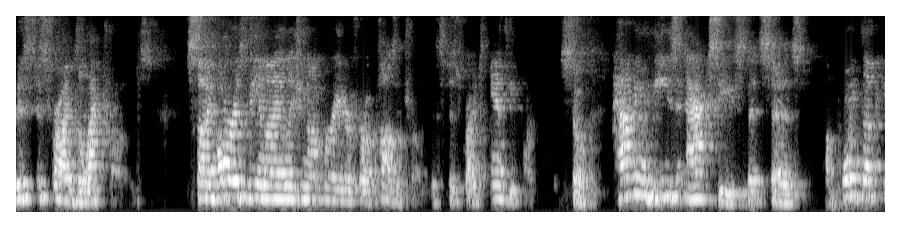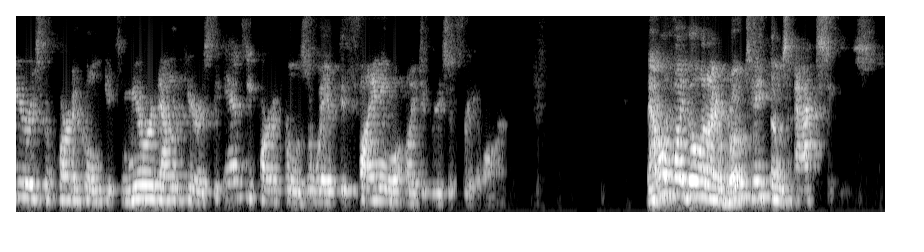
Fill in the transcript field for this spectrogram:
This describes electrons. Psi bar is the annihilation operator for a positron. This describes antiparticles. So having these axes that says a point up here is the particle, its mirror down here is the antiparticle is a way of defining what my degrees of freedom are. Now if I go and I rotate those axes,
